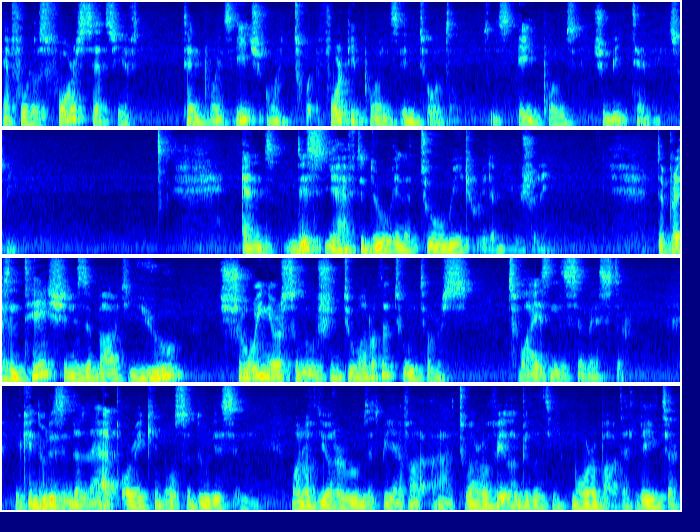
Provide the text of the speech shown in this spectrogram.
And for those four sets, you have 10 points each or 40 points in total. So this 8 points should be 10 actually. And this you have to do in a two-week rhythm usually. The presentation is about you showing your solution to one of the tutors twice in the semester. You can do this in the lab or you can also do this in one of the other rooms that we have uh, uh, to our availability. More about that later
